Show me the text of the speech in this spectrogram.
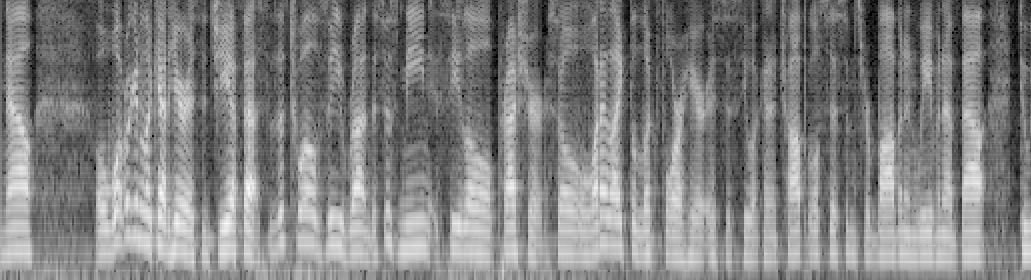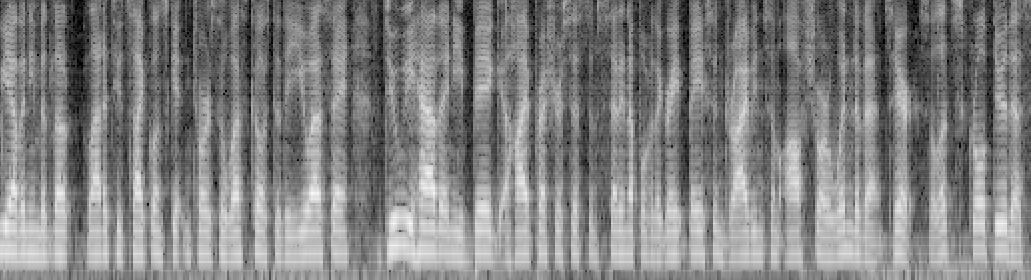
Now, well, what we're going to look at here is the GFS. The 12Z run. This is mean sea level pressure. So what I like to look for here is to see what kind of tropical systems are bobbing and weaving about. Do we have any mid-latitude cyclones getting towards the west coast of the USA? Do we have any big high pressure systems setting up over the Great Basin driving some offshore wind events here? So let's scroll through this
